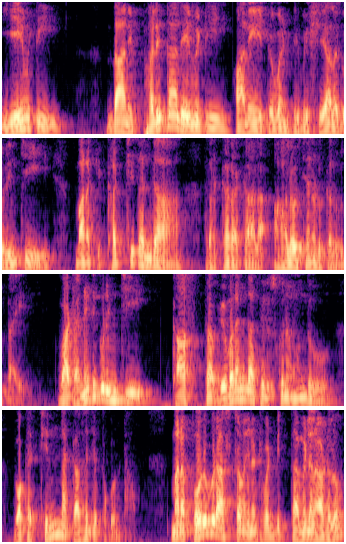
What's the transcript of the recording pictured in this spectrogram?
ఏమిటి? దాని ఫలితాలేమిటి? అనేటువంటి విషయాల గురించి మనకి ఖచ్చితంగా రకరకాల ఆలోచనలు కలుగుతాయి. వాటన్నిటి గురించి కాస్త వివరంగా తెలుసుకునే ముందు ఒక చిన్న కథ చెప్పుకుంటాం. మన పొరుగు రాష్ట్రమైనటువంటి తమిళనాడులో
